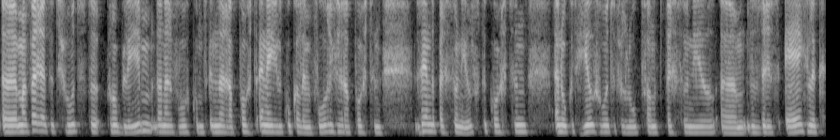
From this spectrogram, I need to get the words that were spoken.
Uh, maar veruit het grootste probleem dat naar voren komt in dat rapport en eigenlijk ook al in vorige rapporten zijn de personeelstekorten en ook het heel grote verloop van het personeel. Um, dus er is eigenlijk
